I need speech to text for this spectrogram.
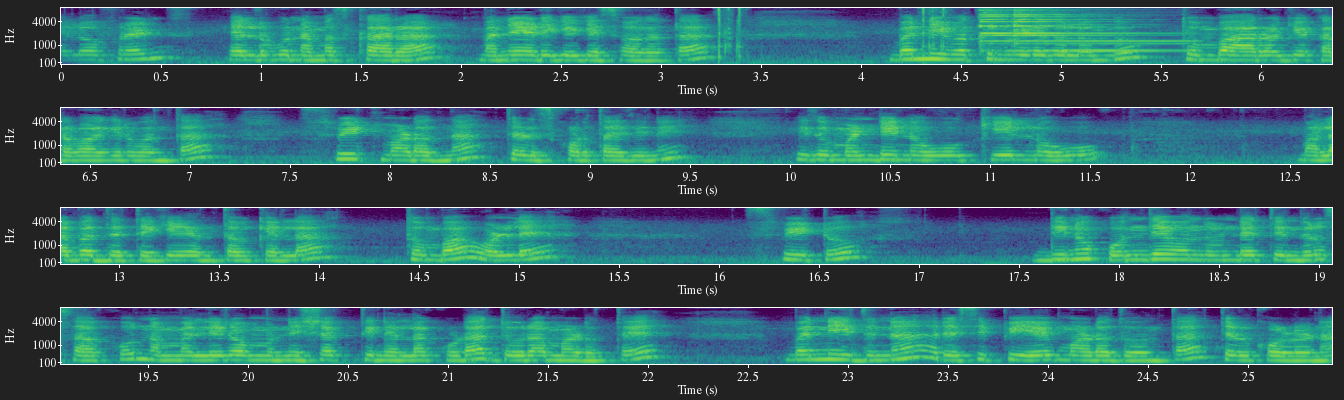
ಹಲೋ ಫ್ರೆಂಡ್ಸ್ ಎಲ್ರಿಗೂ ನಮಸ್ಕಾರ. ಮನೆ ಅಡಿಗೆಗೆ ಸ್ವಾಗತ. ಬನ್ನಿ ಇವತ್ತಿನ ವಿಡಿಯೋದಲ್ಲೊಂದು ತುಂಬ ಆರೋಗ್ಯಕರವಾಗಿರುವಂಥ ಸ್ವೀಟ್ ಮಾಡೋದನ್ನ ತಿಳಿಸ್ಕೊಡ್ತಾ ಇದ್ದೀನಿ. ಇದು ಮಂಡಿ ನೋವು ಕೀಲು ನೋವು, ಮಲಬದ್ಧತೆಗೆ ಅಂಥವಕ್ಕೆಲ್ಲ ತುಂಬ ಒಳ್ಳೆ ಸ್ವೀಟು ದಿನಕ್ಕೆ ಒಂದೇ ಒಂದು ಉಂಡೆ ತಿಂದರೂ ಸಾಕು, ನಮ್ಮಲ್ಲಿರೋ ನಿಶಕ್ತಿನೆಲ್ಲ ಕೂಡ ದೂರ ಮಾಡುತ್ತೆ. ಬನ್ನಿ ಇದನ್ನು ರೆಸಿಪಿ ಹೇಗೆ ಮಾಡೋದು ಅಂತ ತಿಳ್ಕೊಳ್ಳೋಣ.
